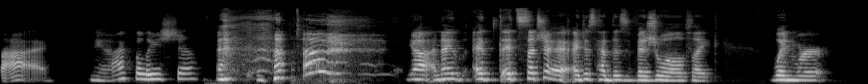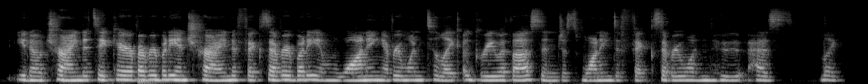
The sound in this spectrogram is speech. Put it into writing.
bye yeah bye felicia yeah and i it, it's such a i just had this visual of like when we're you know, trying to take care of everybody and trying to fix everybody and wanting everyone to like agree with us and just wanting to fix everyone who has like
